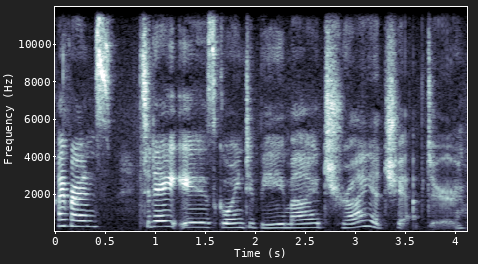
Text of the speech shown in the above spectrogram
Hi friends! Today is going to be my try a chapter.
